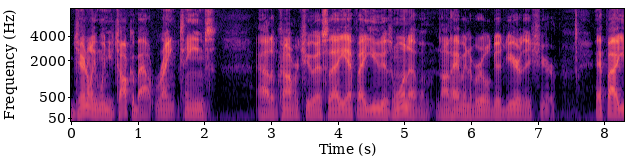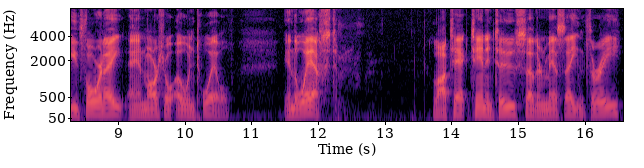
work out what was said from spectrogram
Generally, when you talk about ranked teams out of Conference USA, FAU is one of them, not having a real good year this year. FIU 4 and 8 and Marshall 0 and 12. In the West, La Tech 10 and 2, Southern Miss 8 and 3,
